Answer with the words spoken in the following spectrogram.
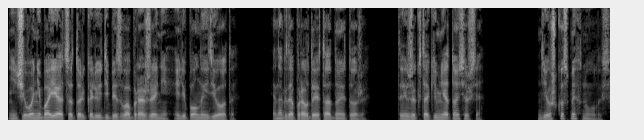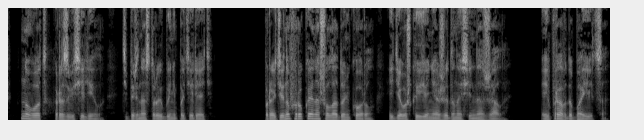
«Ничего не боятся только люди без воображения или полные идиоты. Иногда, правда, это одно и то же. Ты же к таким не относишься?» Девушка усмехнулась. Ну вот, развеселила. Теперь настрой бы не потерять. Протянув руку, я нашел ладонь Корл, и девушка ее неожиданно сильно сжала. И правда боится.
